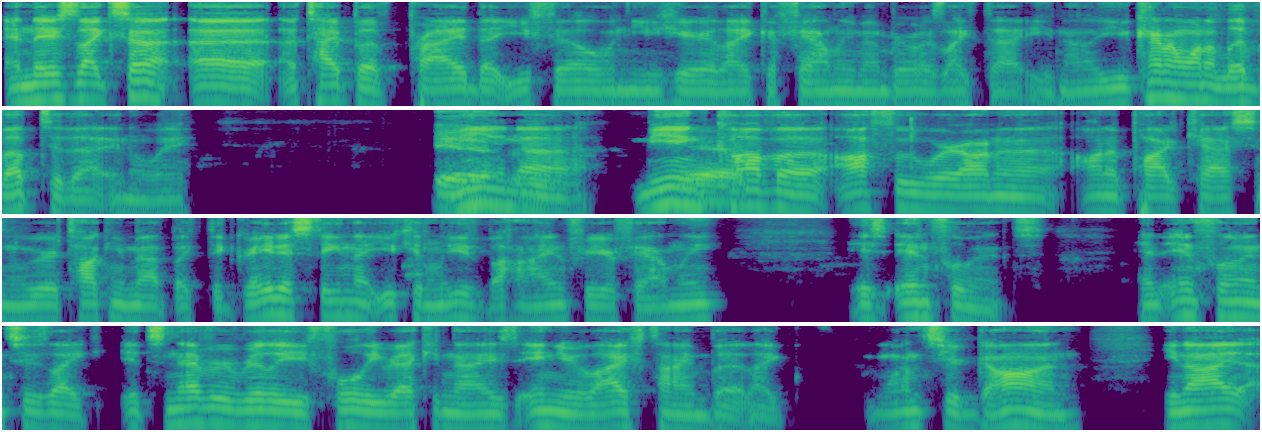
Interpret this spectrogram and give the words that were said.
And there's like some uh, a type of pride that you feel when you hear like a family member was like that, you know. You kind of want to live up to that in a way. Yeah. Me and uh me and yeah. Kava Afu were on a on a podcast and we were talking about like the greatest thing that you can leave behind for your family is influence. And influence is like it's never really fully recognized in your lifetime, but like once you're gone, you know, I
